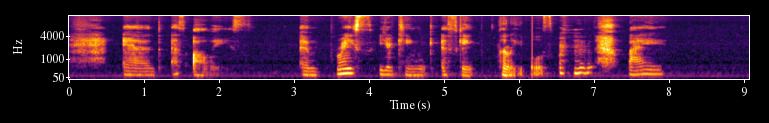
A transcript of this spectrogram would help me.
and as always, embrace your king, escape the labels. Bye.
